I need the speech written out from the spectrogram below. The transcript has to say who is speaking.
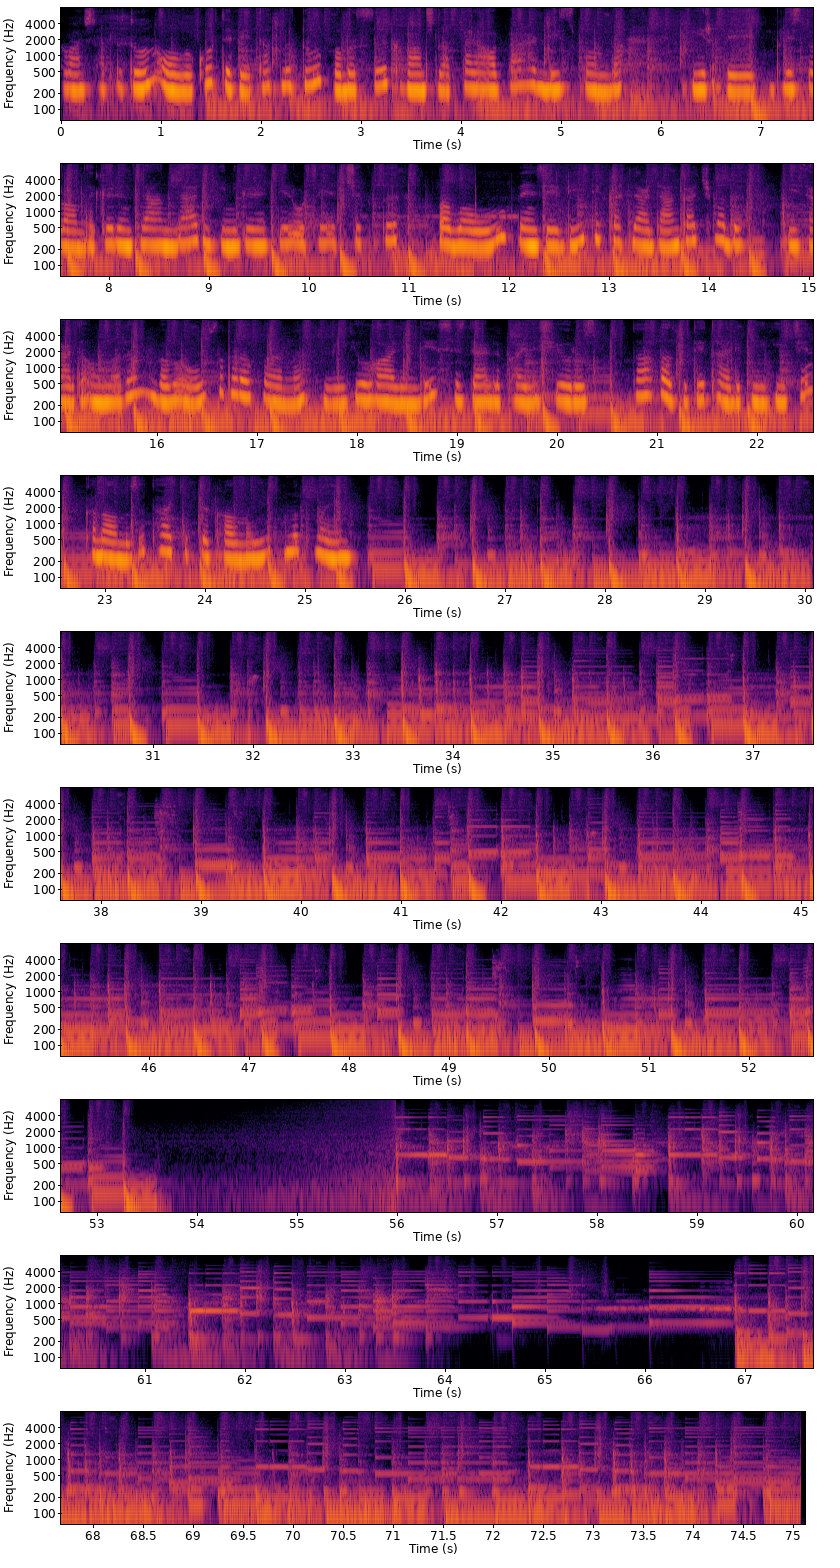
Speaker 1: Kıvanç Tatlıtuğ'un oğlu Kurtefe Tatlıtuğ, babası Kıvanç'la beraber Lisbon'da bir e, restoranda görüntülendiler. Yeni görüntüleri ortaya çıktı. Baba oğul benzerliği dikkatlerden kaçmadı. Bizler de onların baba oğul fotoğraflarını video halinde sizlerle paylaşıyoruz. Daha fazla detaylı bilgi için kanalımızı takipte kalmayı unutmayın.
